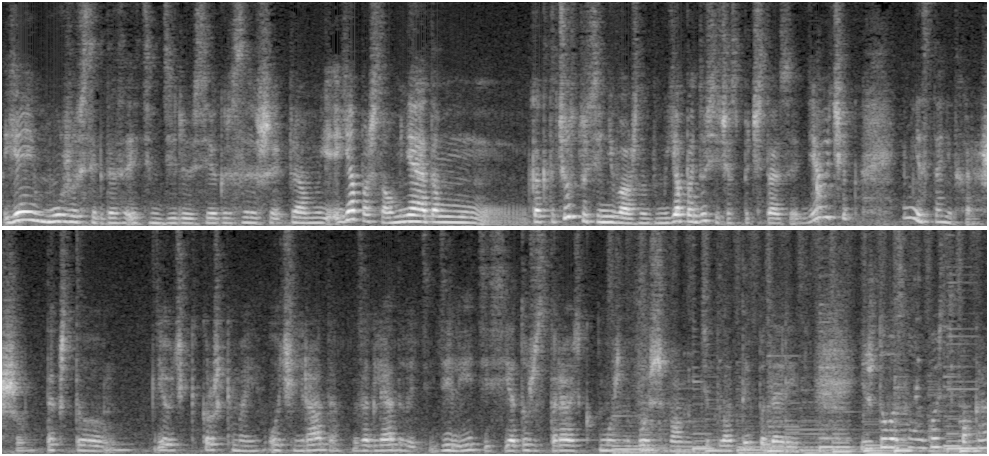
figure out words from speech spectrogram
я и мужу всегда этим делюсь. Я говорю, слушай, прям, я пошла, у меня там как-то чувствую себя неважно. Думаю, я пойду сейчас почитаю своих девочек, и мне станет хорошо. Так что Девочки, крошки мои, очень рада. Заглядывайте, делитесь. Я тоже стараюсь как можно больше вам теплоты подарить. И жду вас новых гостей. Пока!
